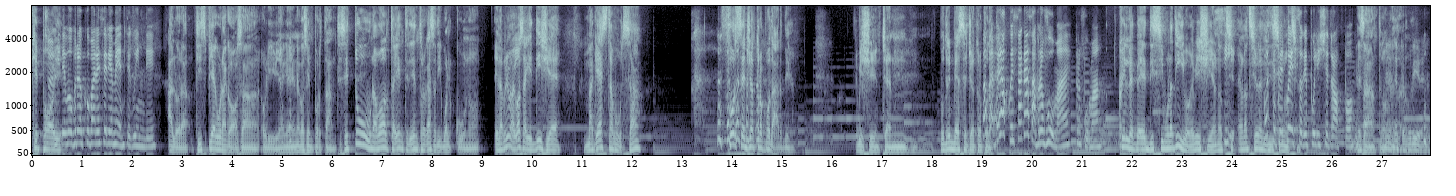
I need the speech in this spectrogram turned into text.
Che Cioè, mi poi... devo preoccupare seriamente, quindi. Allora, ti spiego una cosa, Olivia, che è una cosa importante. Se tu una volta entri dentro casa di qualcuno e la prima cosa che dici è ma che è sta puzza? Forse è già troppo tardi. Capisci? Cioè, potrebbe essere già troppo Vabbè, tardi. però questa casa profuma, eh? Profuma. Quello è, è dissimulativo, capisci? È, un'azio- Sì. è un'azione di Forse è per dissimulazione. questo che pulisce troppo. Esatto, sempre esatto. pulire.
